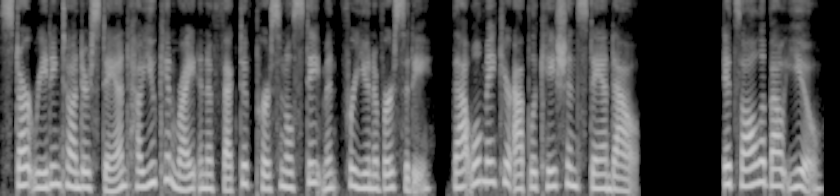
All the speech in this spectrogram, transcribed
Start reading to understand how you can write an effective personal statement for university that will make your application stand out. It's all about you.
